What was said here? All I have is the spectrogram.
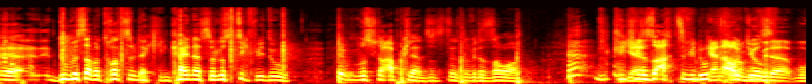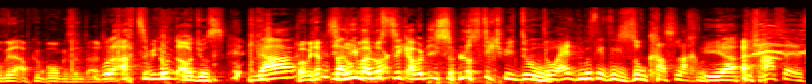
Äh, du bist aber trotzdem der King. Keiner ist so lustig wie du. Muss ich noch abklären, sonst ist der so wieder sauer. Krieg ich wieder so 18 Minuten Keine Ahnung, wo Audios. wir, da, wo wir da abgebogen sind, Alter. Oder 18 Minuten Audios. Ja, Bob, ich ist ja nur lieber gefragt. lustig, aber nicht so lustig wie du. Du musst jetzt nicht so krass lachen. Ja. Ich hasse es.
